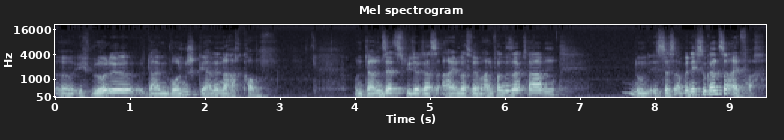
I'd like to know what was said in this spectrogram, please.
Äh, ich würde deinem Wunsch gerne nachkommen. Und dann setzt wieder das ein, was wir am Anfang gesagt haben. Nun ist das aber nicht so ganz so einfach.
